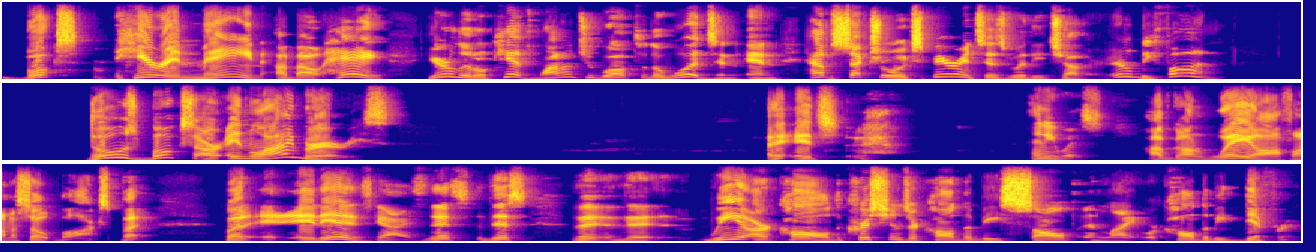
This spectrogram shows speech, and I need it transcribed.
books here in Maine about, hey, you're little kids. Why don't you go out to the woods and, and have sexual experiences with each other? It'll be fun. Those books are in libraries. It's, anyways, I've gone way off on a soapbox, but but it, is, guys. This this the the we are called Christians are called to be salt and light. We're called to be different.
